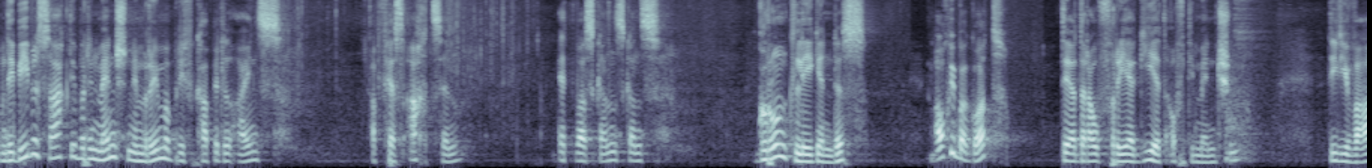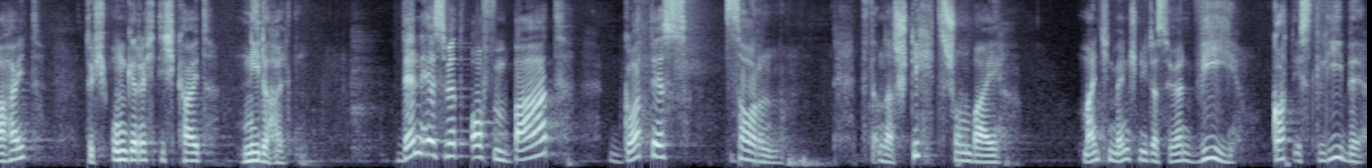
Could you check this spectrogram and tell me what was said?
Und die Bibel sagt über den Menschen im Römerbrief Kapitel 1 ab Vers 18 etwas ganz, ganz Grundlegendes, auch über Gott, der darauf reagiert, auf die Menschen, die die Wahrheit durch Ungerechtigkeit niederhalten. Denn es wird offenbart Gottes Zorn. Und das sticht schon bei manchen Menschen, die das hören. Wie? Gott ist Liebe.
